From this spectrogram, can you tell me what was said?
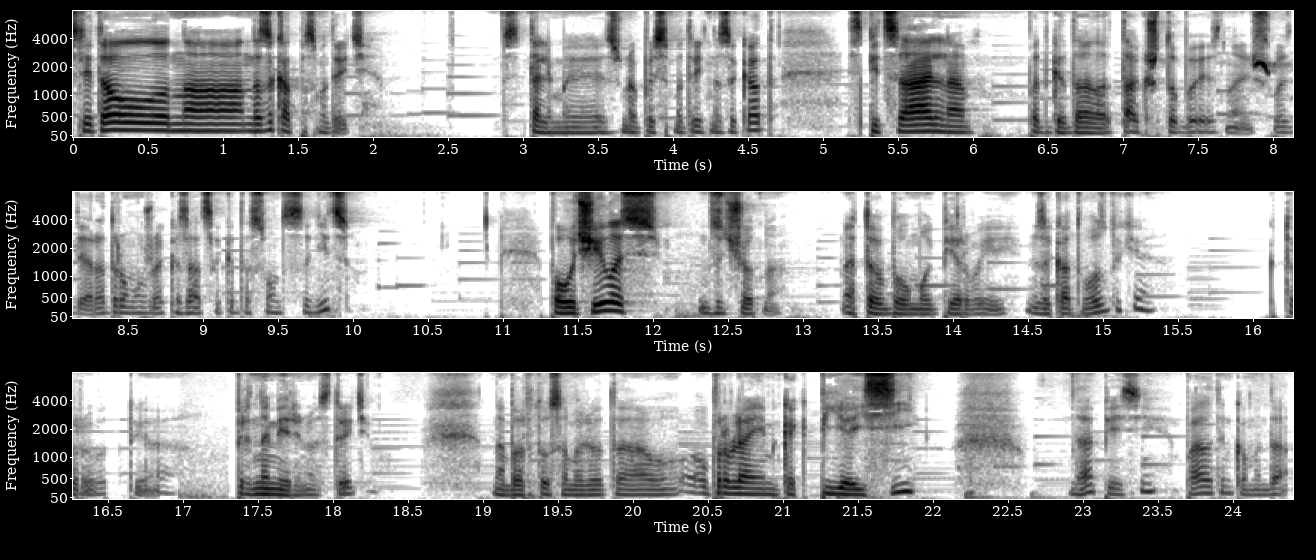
слетал на, на закат посмотреть. Стали мы с женой посмотреть на закат. Специально подгадала так, чтобы, знаешь, возле аэродрома уже оказаться, когда солнце садится. Получилось зачетно. Это был мой первый закат в воздухе, который вот я преднамеренно встретил на борту самолета, управляем как PIC. Да, PIC, Piloting Command, да.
